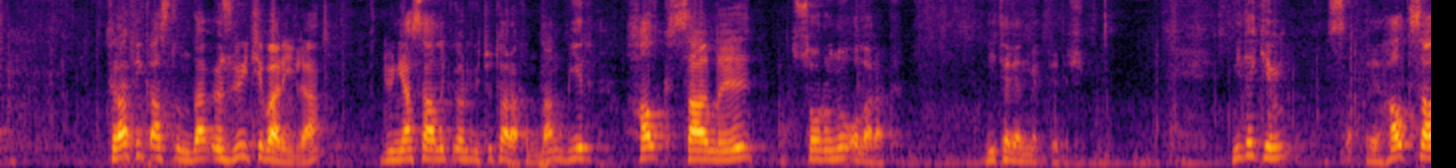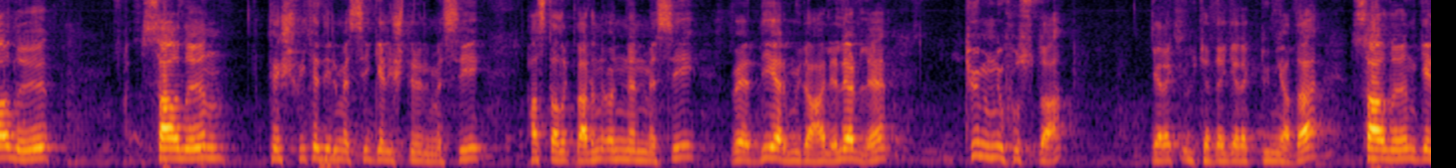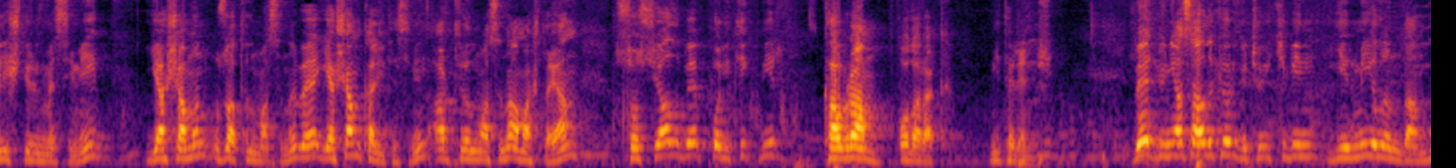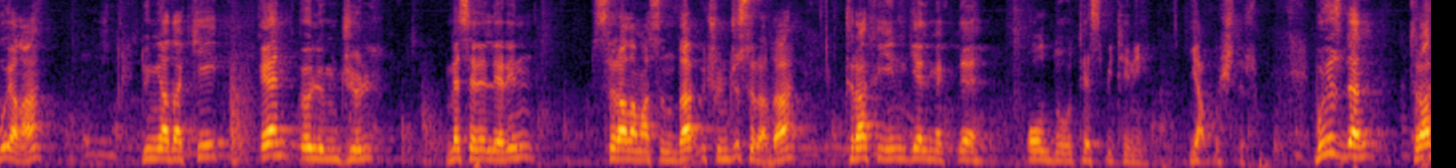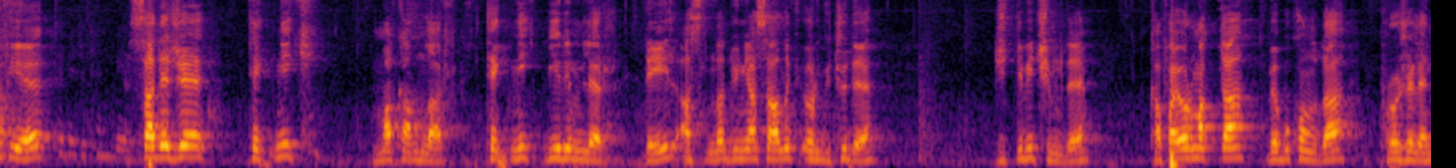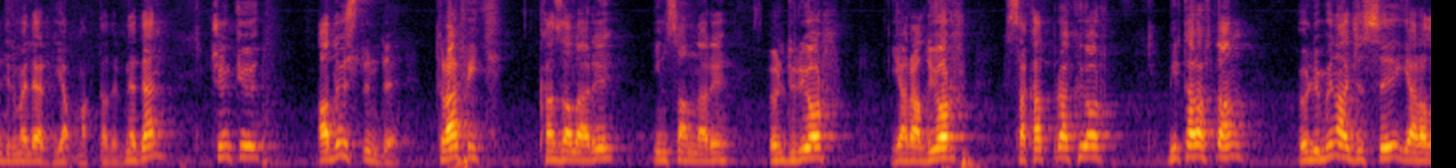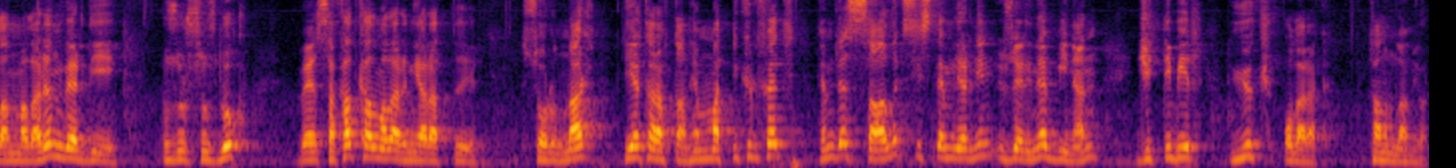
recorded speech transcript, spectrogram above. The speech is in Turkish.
trafik aslında özü itibarıyla Dünya Sağlık Örgütü tarafından bir halk sağlığı sorunu olarak nitelenmektedir. Nitekim e, halk sağlığı, sağlığın teşvik edilmesi, geliştirilmesi, hastalıkların önlenmesi ve diğer müdahalelerle tüm nüfusta gerek ülkede gerek dünyada sağlığın geliştirilmesini, yaşamın uzatılmasını ve yaşam kalitesinin artırılmasını amaçlayan sosyal ve politik bir kavram olarak nitelenir. Ve Dünya Sağlık Örgütü 2020 yılından bu yana dünyadaki en ölümcül meselelerin sıralamasında üçüncü sırada trafiğin gelmekte olduğu tespitini yapmıştır. Bu yüzden trafiğe sadece teknik makamlar, teknik birimler değil aslında Dünya Sağlık Örgütü de ciddi biçimde kafa yormakta ve bu konuda projelendirmeler yapmaktadır. Neden? Çünkü adı üstünde trafik kazaları insanları öldürüyor, yaralıyor, sakat bırakıyor. Bir taraftan ölümün acısı, yaralanmaların verdiği huzursuzluk ve sakat kalmaların yarattığı sorunlar diğer taraftan hem maddi külfet hem de sağlık sistemlerinin üzerine binen ciddi bir yük olarak tanımlanıyor.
